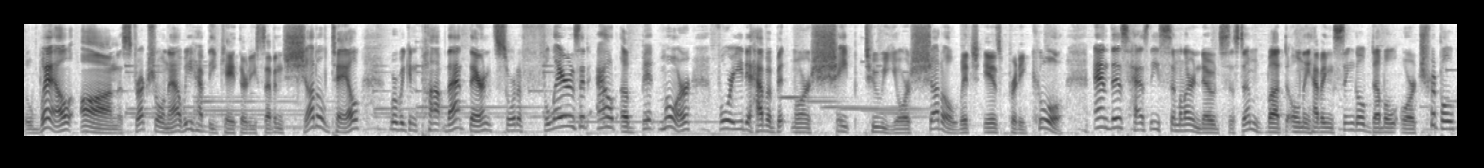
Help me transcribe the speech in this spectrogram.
Well, on structural now, we have the K-37 shuttle tail, where we can pop that there and it sort of flares it out a bit more for you to have a bit more shape to your shuttle, which is pretty cool. And this has the similar node system, but only having single, double, or triple,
